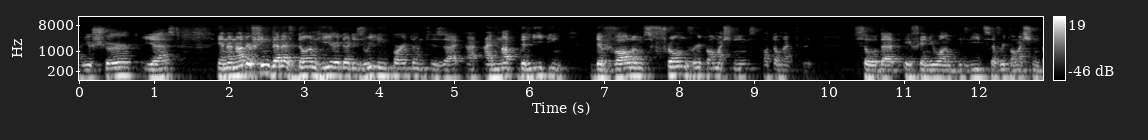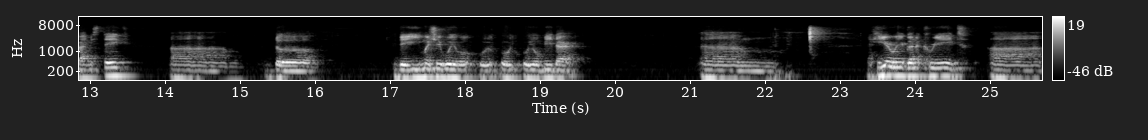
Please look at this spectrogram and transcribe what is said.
are you sure? Yes. And another thing that I've done here that is really important is I, I, am not deleting the volumes from virtual machines automatically. So that if anyone deletes a virtual machine by mistake, um, the the image will, will, will be there. Um, here we're going to create uh,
